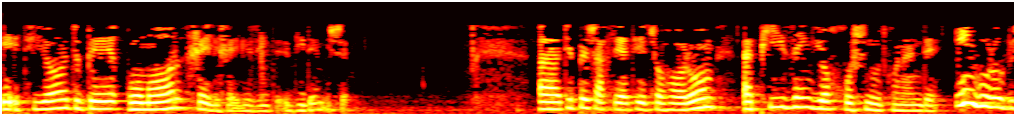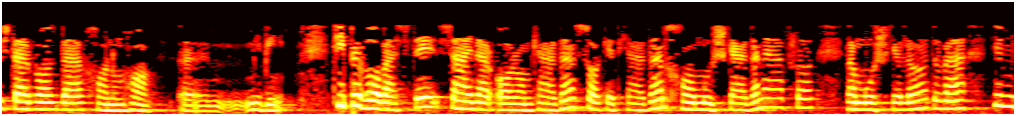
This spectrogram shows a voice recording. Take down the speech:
اعتیاد به قمار خیلی خیلی دیده میشه. تیپ شخصیتی چهارم اپیزینگ یا خشنود کننده این گروه بیشتر باز در خانم ها می‌بینیم. تیپ وابسته سعی در آرام کردن ساکت کردن خاموش کردن افراد و مشکلات و یه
